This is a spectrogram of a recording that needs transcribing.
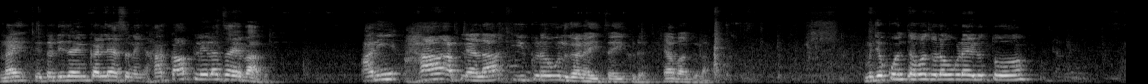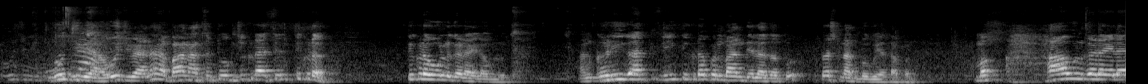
नाही तिथं डिझाईन काढले असं नाही. हा कापलेलाच आहे भाग. आणि हा आपल्याला इकडं उलगडायचा इकडं ह्या बाजूला. म्हणजे कोणत्या बाजूला उघडायलो तो? उजव्या. उजव्या ना? बाणाचं टोक जिकडं असेल तिकडं. तिकडं उलगडायला उलट आणि घडी घातली तिकडं पण बांध दिला जातो. प्रश्नात बघूयात आपण. मग हा उलगडायला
